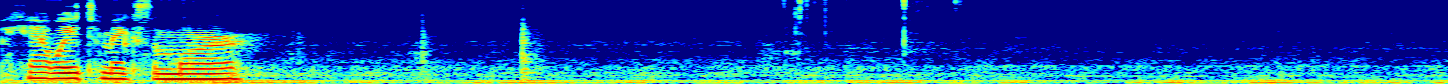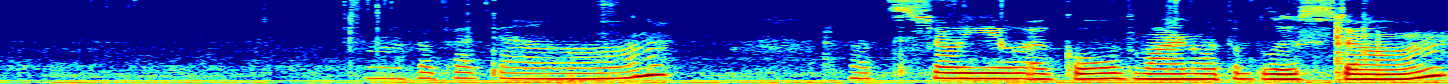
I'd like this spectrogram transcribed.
I can't wait to make some more. Put that down. Let's show you a gold one with a blue stone.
